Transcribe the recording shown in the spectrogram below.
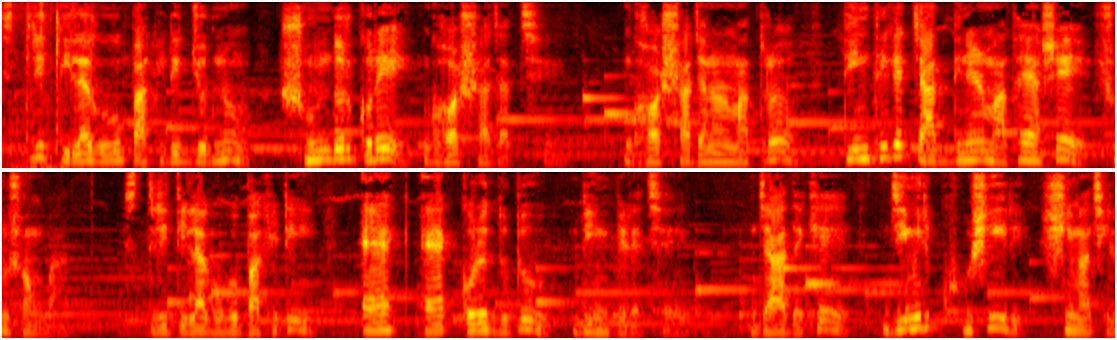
স্ত্রী তিলাগুগু পাখিটির জন্য সুন্দর করে ঘর সাজাচ্ছে। ঘর সাজানোর মাত্র তিন থেকে চার দিনের মাথায় আসে সুসংবাদ। স্ত্রী তিলাগুগু পাখিটি এক এক করে দুটো ডিম পেড়েছে। যা দেখে জিমির খুশির সীমা ছিল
